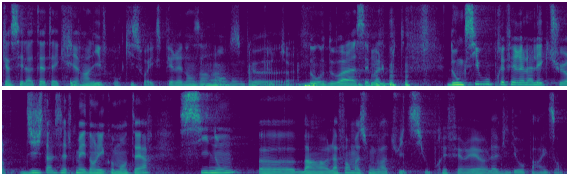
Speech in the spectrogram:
cassé la tête à écrire un livre pour qu'il soit expiré dans un Ouais, an, donc, but, donc, voilà, c'est pas le but. Donc si vous préférez la lecture, Digital Self-Made dans les commentaires. Sinon, ben, la formation gratuite si vous préférez euh, la vidéo par exemple.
